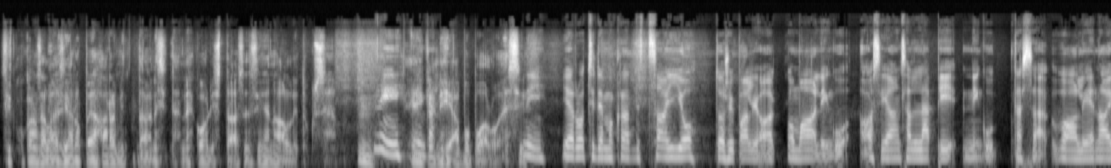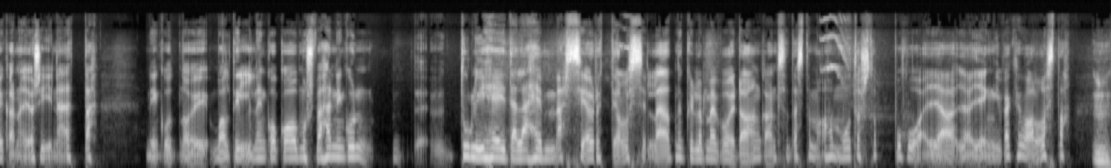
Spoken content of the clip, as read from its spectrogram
sitten kun kansalaisia rupeaa harmittaa, niin sitten ne kohdistaa sen siihen hallitukseen. Mm. Niin, Eikä niinpä. niihin apupuolueisiin. Niin. Ja ruotsidemokraatit sai jo tosi paljon omaa niin kuin, asiaansa läpi niin kuin tässä vaalien aikana jo siinä, että niin kuin toi valtillinen kokoomus vähän niin kuin tuli heitä lähemmäs ja yritti olla sillä, että no kyllä me voidaan kanssa tästä maahanmuutosta puhua ja, ja jengiväkivallasta. Mm.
